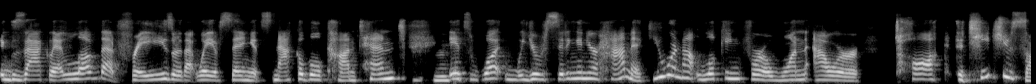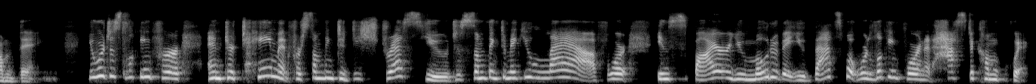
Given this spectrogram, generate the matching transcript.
Exactly. I love that phrase or that way of saying it snackable content. Mm-hmm. It's what you're sitting in your hammock. You were not looking for a one hour talk to teach you something. You were just looking for entertainment, for something to de stress you, just something to make you laugh or inspire you, motivate you. That's what we're looking for. And it has to come quick.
